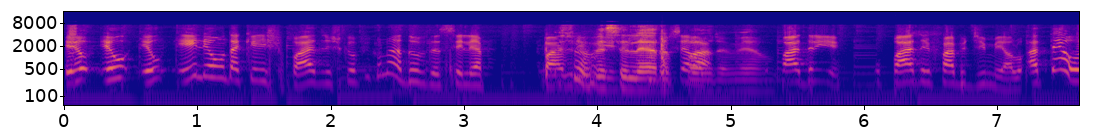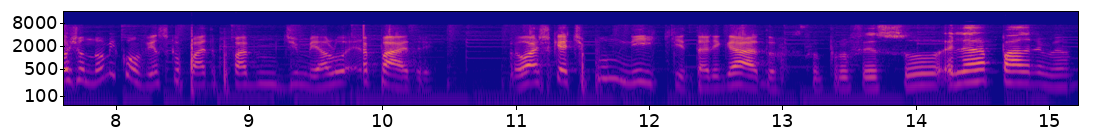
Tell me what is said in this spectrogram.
Eu, eu, eu, ele é um daqueles padres que eu fico na dúvida se ele é padre. Deixa eu ver mesmo. se ele era Tipo, sei lá, padre mesmo. o padre, o padre Fábio de Mello. Até hoje eu não me convenço que o padre Fábio de Mello é padre. Eu acho que é tipo um nick, tá ligado? Foi professor. Ele era padre mesmo.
